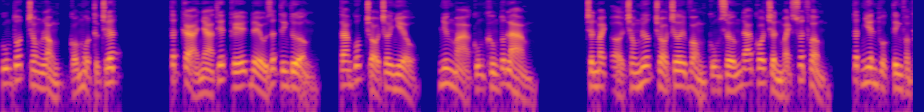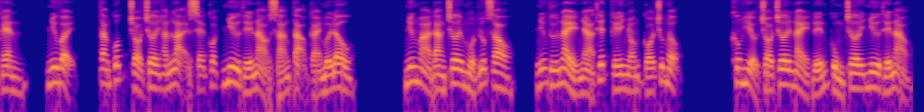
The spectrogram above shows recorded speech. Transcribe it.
cũng tốt trong lòng có một thực chất. Tất cả nhà thiết kế đều rất tin tưởng, tam quốc trò chơi nhiều, nhưng mà cũng không tốt làm. Trần mạch ở trong nước trò chơi vòng cũng sớm đã có trần mạch xuất phẩm, tất nhiên thuộc tinh phẩm khen, như vậy, tam quốc trò chơi hắn lại sẽ có như thế nào sáng tạo cái mới đâu. Nhưng mà đang chơi một lúc sau, những thứ này nhà thiết kế nhóm có chút ngộng không hiểu trò chơi này đến cùng chơi như thế nào.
